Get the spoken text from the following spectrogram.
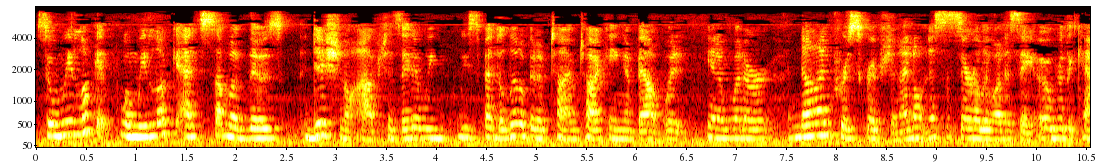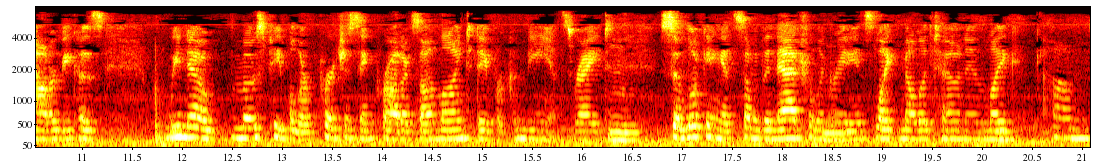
So when we look at when we look at some of those additional options, I know we, we spent a little bit of time talking about what you know what are non-prescription. I don't necessarily want to say over the counter because we know most people are purchasing products online today for convenience, right? Mm. So looking at some of the natural mm. ingredients like melatonin, like um,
